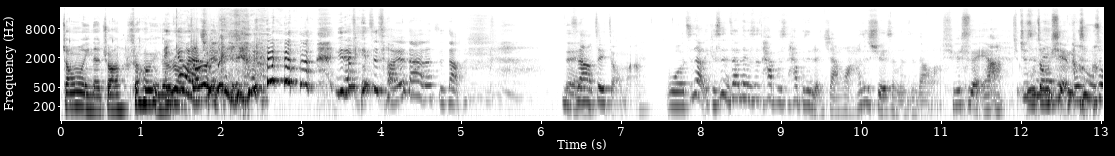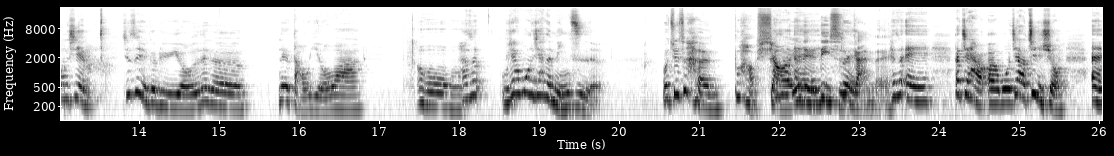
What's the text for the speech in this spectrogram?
庄若云的庄，庄若云的若，庄若云的云。你的名字早就大家都知道，你知道这种吗？我知道，可是你知道那个是他不是他不是冷笑话，他是学什么，知道吗？学谁啊？就是吴宗宪不是吴宗宪，就是有一个旅游的那个那个导游啊，哦，他说我现在忘记他的名字了。我觉得很不好笑，有点哎历史感的。他说：“哎、大家好，呃，我叫俊雄，呃，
